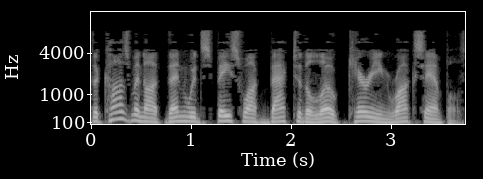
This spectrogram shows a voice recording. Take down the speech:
The cosmonaut then would spacewalk back to the LOK carrying rock samples.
